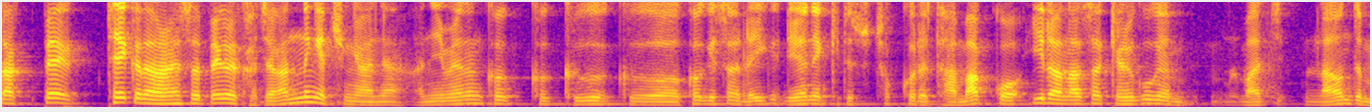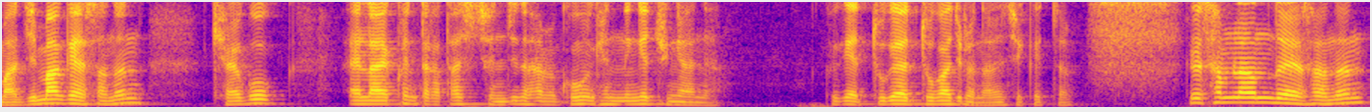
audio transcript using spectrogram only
딱 백 테이크다운을 해서 백을 가져가는 게 중요하냐 아니면은 그 그 그 그 거기서 레이, 리어네키드 초크를 다 맞고 일어나서 결국에 마지, 라운드 마지막에서는 결국 엘라이 퀸타가 다시 전진을 하면 공격했는 게 중요하냐 그게 두 개 두 가지로 나눌 수 있겠죠. 그리고 3라운드에서는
